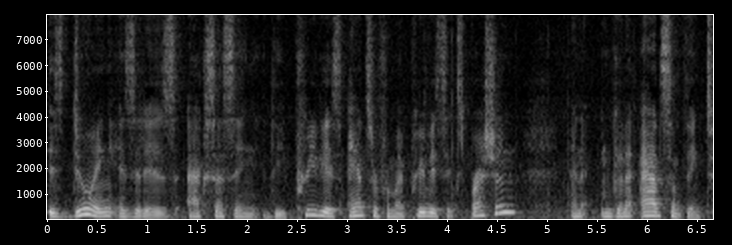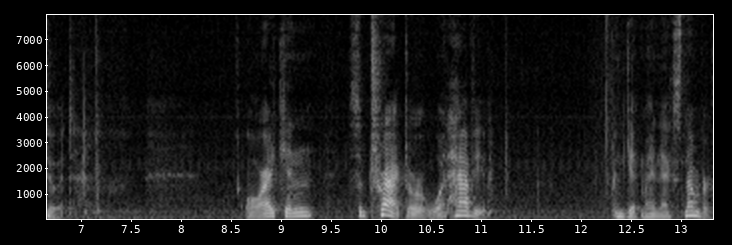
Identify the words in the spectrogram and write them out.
is doing is it is accessing the previous answer from my previous expression and I'm going to add something to it. Or I can subtract or what have you and get my next number.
